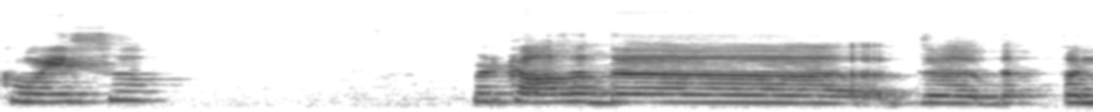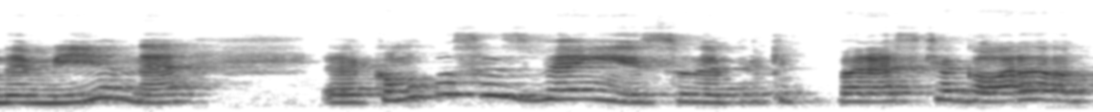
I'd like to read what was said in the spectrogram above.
com isso por causa da, da, da pandemia, né? É, como vocês veem isso, né? Porque parece que agora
